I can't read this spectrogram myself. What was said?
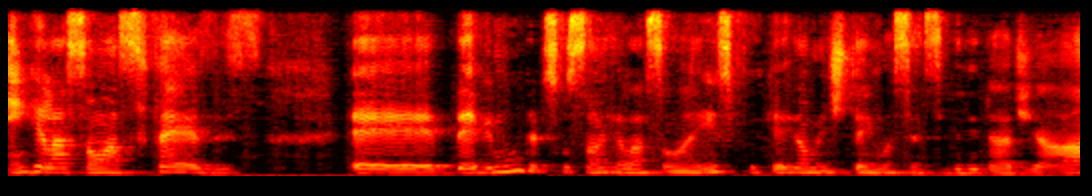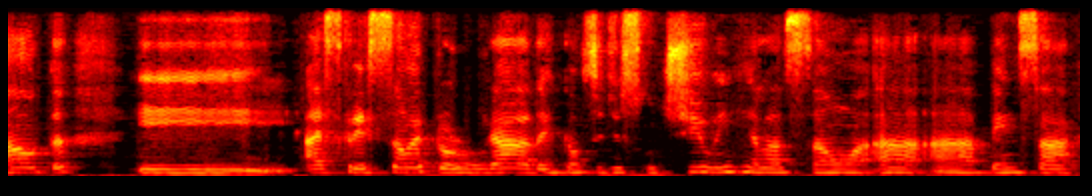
Em relação às fezes, é, teve muita discussão em relação a isso, porque realmente tem uma sensibilidade alta e a excreção é prolongada, então se discutiu em relação a, a pensar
